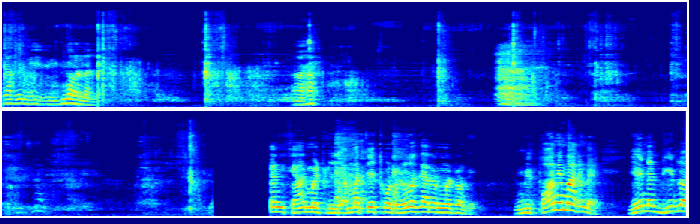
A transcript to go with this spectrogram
కాదు ఇదిగా ఉండాలి. ఆహా. కానీ చారు మట్టికి అమ్మ తెచ్చుకోండి ఉలసారి ఉన్నటువంటి. మీ పోనీ మాకండి. ఏంటంటే దీంట్లో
